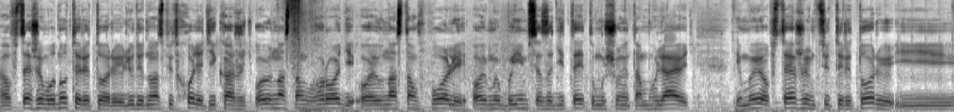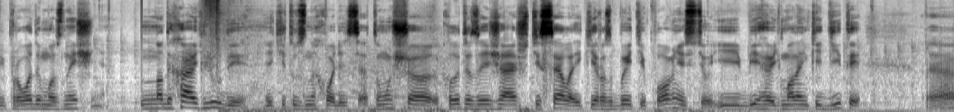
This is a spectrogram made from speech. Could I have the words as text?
обстежуємо одну територію, люди до нас підходять і кажуть, ой, у нас там в городі, ой, у нас там в полі, ой, ми боїмося за дітей, тому що вони там гуляють. І ми обстежуємо цю територію і проводимо знищення. Надихають люди, які тут знаходяться, тому що коли ти заїжджаєш в ті села, які розбиті повністю, і бігають маленькі діти, Е,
